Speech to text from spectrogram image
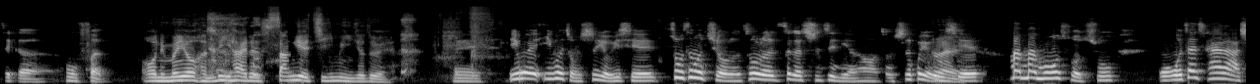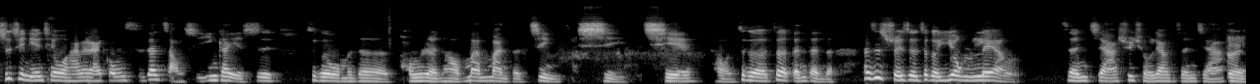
这个部分。哦，你们有很厉害的商业机密，就对。对，因为因为总是有一些做这么久了，做了这个十几年哦，总是会有一些慢慢摸索出。我我在猜啦，十几年前我还没来公司，但早期应该也是这个我们的同仁哈，慢慢的进洗切，好这个这等等的。但是随着这个用量增加，需求量增加，对，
